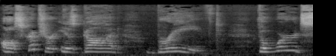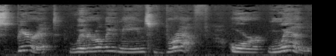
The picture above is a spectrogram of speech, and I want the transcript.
all scripture is God breathed. The word spirit literally means breath or wind.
